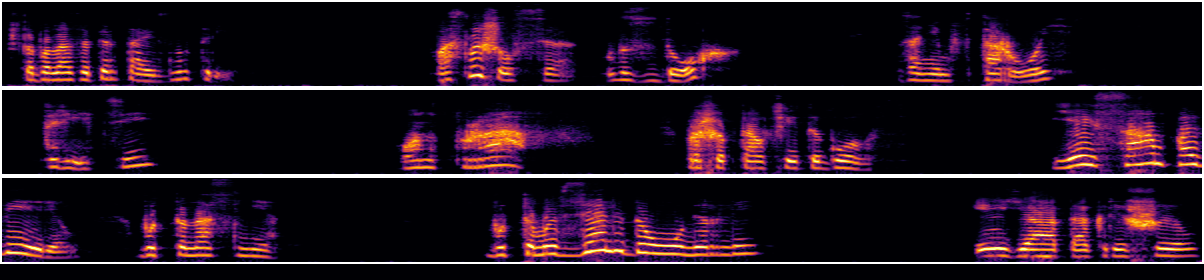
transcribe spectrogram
что была заперта изнутри, послышался вздох, за ним второй, третий. Он прав, прошептал чей-то голос. Я и сам поверил, будто нас нет. Будто мы взяли да умерли. И я так решил,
